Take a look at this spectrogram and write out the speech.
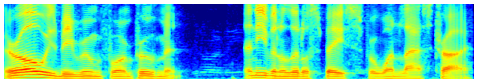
There will always be room for improvement, and even a little space for one last try.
